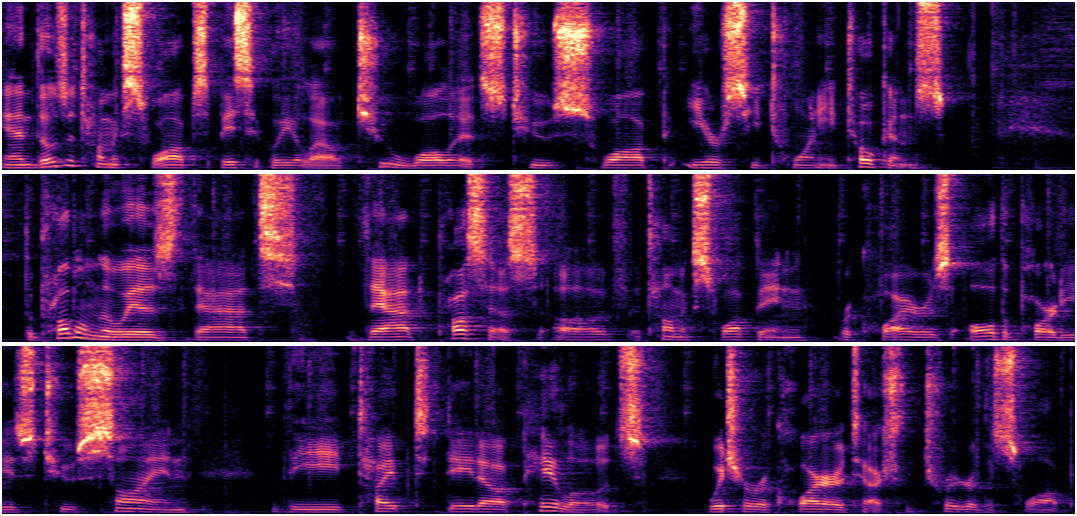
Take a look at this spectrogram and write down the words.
And those atomic swaps basically allow two wallets to swap ERC20 tokens. The problem, though, is that that process of atomic swapping requires all the parties to sign the typed data payloads, which are required to actually trigger the swap.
